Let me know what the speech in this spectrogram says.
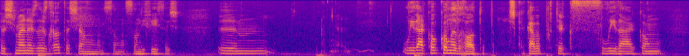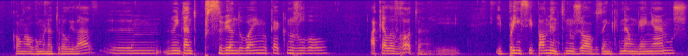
As semanas das derrotas são, são, são difíceis. Hum, lidar com, com a derrota, acho que acaba por ter que se lidar com, com alguma naturalidade, hum, no entanto, percebendo bem o que é que nos levou àquela derrota. E, e principalmente nos jogos em que não ganhamos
